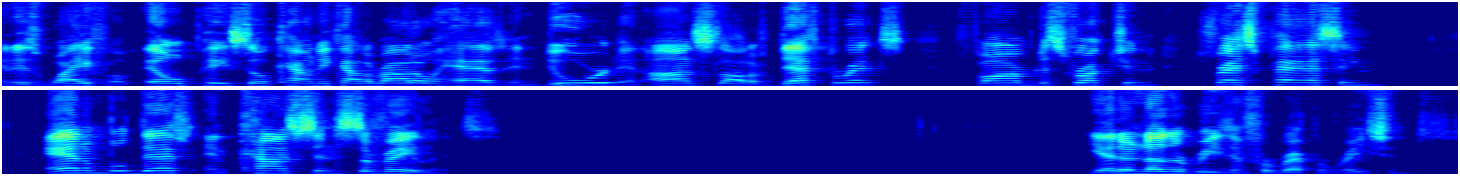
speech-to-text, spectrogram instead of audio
and his wife of El Paso County, Colorado, has endured an onslaught of death threats, farm destruction, trespassing, animal deaths, and constant surveillance. Yet another reason for reparations.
